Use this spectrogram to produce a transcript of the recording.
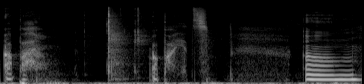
Aber, aber jetzt. Ähm.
